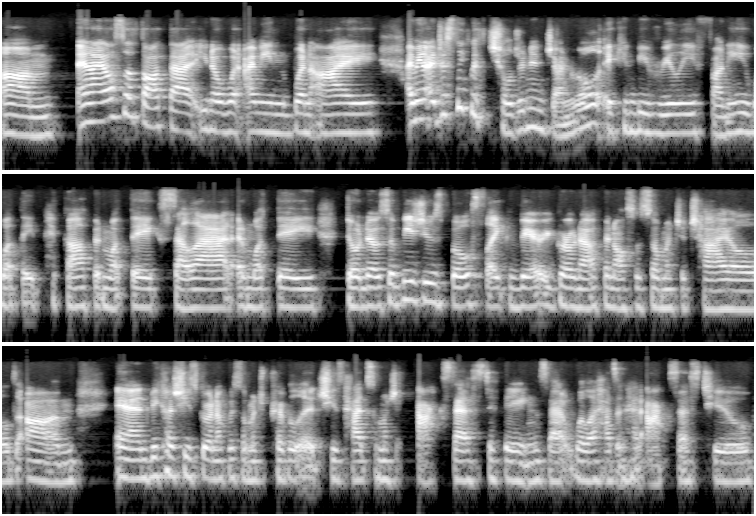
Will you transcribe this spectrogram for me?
Um, and I also thought that, you know, what I mean, when I, I mean, I just think with children in general, it can be really funny what they pick up and what they excel at and what they don't know. So Bijou's both like very grown up and also so much a child. Um, and because she's grown up with so much privilege, she's had so much access to things that Willa hasn't had access to.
